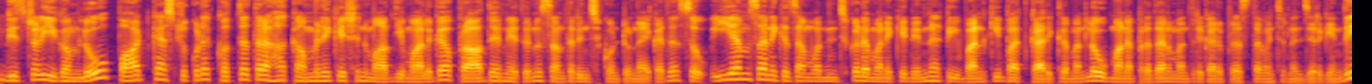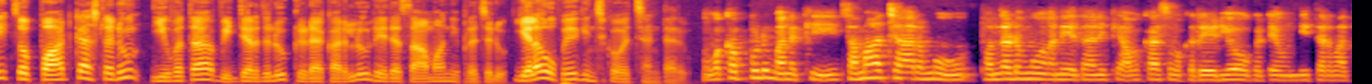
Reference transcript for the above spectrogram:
డిజిటల్ యుగంలో పాడ్‌కాస్ట్‌లు కూడా కొత్త తరహా కమ్యూనికేషన్ మాధ్యమాలుగా ప్రాధాన్యతను సంతరించుకుంటున్నాయి కదా! సో, ఈ అంశానికి సంబంధించి కూడా మనకి నిన్నటి 'మన్ కీ బాత్' కార్యక్రమంలో మన ప్రధానమంత్రి గారు ప్రస్తావించడం జరిగింది. సో, పాడ్‌కాస్ట్‌లను యువత, విద్యార్థులు, క్రీడాకారులు లేదా సామాన్య ప్రజలు ఎలా ఉపయోగించుకోవచ్చంటారు? ఒకప్పుడు మనకి సమాచారము పొందడము అనే దానికి అవకాశం ఒక రేడియో ఒకటే ఉంది. తర్వాత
